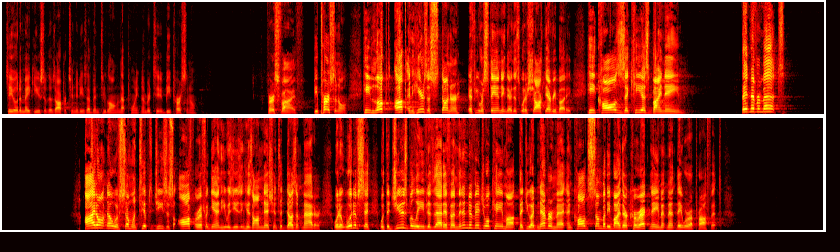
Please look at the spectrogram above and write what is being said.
to be able to make use of those opportunities. I've been too long on that point. Number two, be personal. Verse 5. Be personal. He looked up, and here's a stunner. If you were standing there, this would have shocked everybody. He calls Zacchaeus by name. They had never met. I don't know if someone tipped Jesus off or if, again, he was using his omniscience. It doesn't matter. What it would have said, what the Jews believed is that if an individual came up that you had never met and called somebody by their correct name, it meant they were a prophet.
